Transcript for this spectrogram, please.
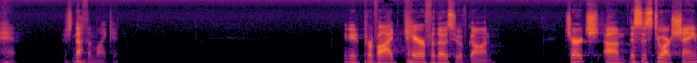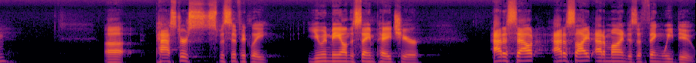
Man, there's nothing like it. You need to provide care for those who have gone. Church, um, this is to our shame. Uh, pastors, specifically, you and me on the same page here. Out of, sight, out of sight, out of mind is a thing we do.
